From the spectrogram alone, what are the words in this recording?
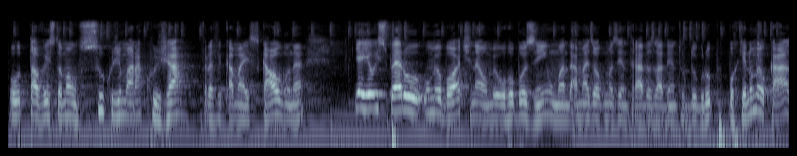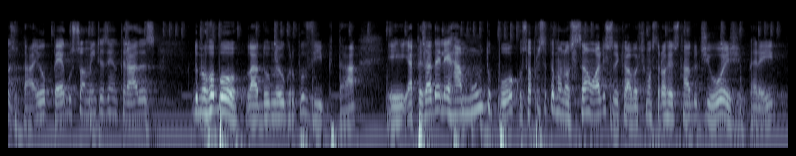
ou talvez tomar um suco de maracujá para ficar mais calmo, né? E aí eu espero o meu bot, né, o meu robozinho mandar mais algumas entradas lá dentro do grupo, porque no meu caso, tá, eu pego somente as entradas do meu robô, lá do meu grupo VIP, tá? E apesar dele errar muito pouco, só para você ter uma noção, olha isso aqui, ó, vou te mostrar o resultado de hoje. Pera aí.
